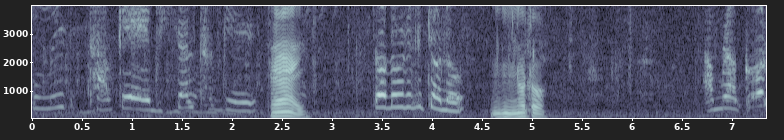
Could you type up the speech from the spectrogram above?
কুমির থাকে বিশাল থাকে। তাই? চলো। হুম আমরা এখন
